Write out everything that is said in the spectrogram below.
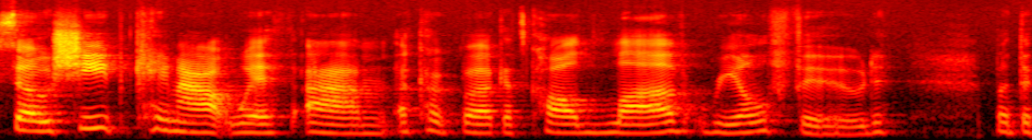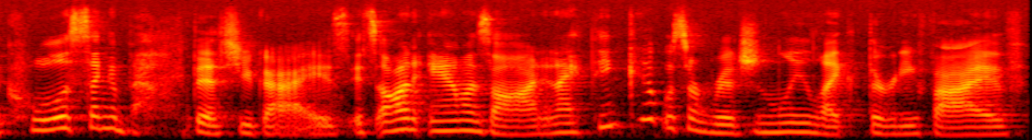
So she came out with um, a cookbook. It's called Love Real Food. But the coolest thing about this, you guys, it's on Amazon, and I think it was originally like thirty-five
